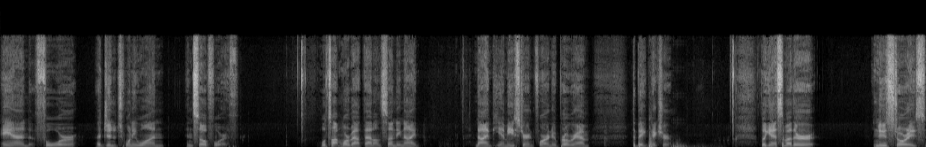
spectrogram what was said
and for Agenda 21 and so forth. We'll talk more about that on Sunday night, 9 p.m. Eastern for our new program, The Big Picture. Looking at some other news stories.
